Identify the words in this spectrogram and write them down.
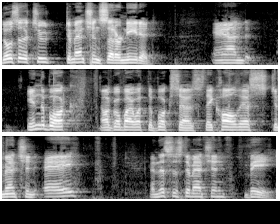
those are the two dimensions that are needed. And in the book, I'll go by what the book says, they call this dimension A, and this is dimension B.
